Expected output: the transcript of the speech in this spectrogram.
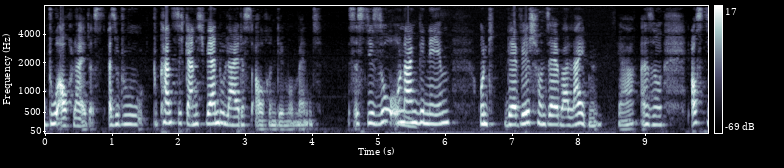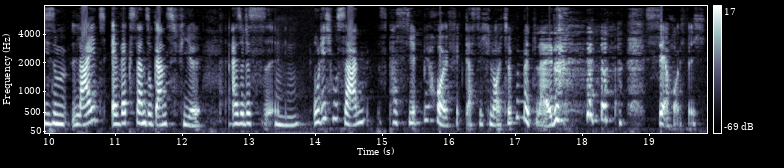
du auch leidest. Also du, du kannst dich gar nicht wehren, du leidest auch in dem Moment. Es ist dir so mhm. unangenehm und wer will schon selber leiden? Ja, also aus diesem Leid erwächst dann so ganz viel. Also das, mhm. und ich muss sagen, es passiert mir häufig, dass ich Leute bemitleide. Sehr häufig.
